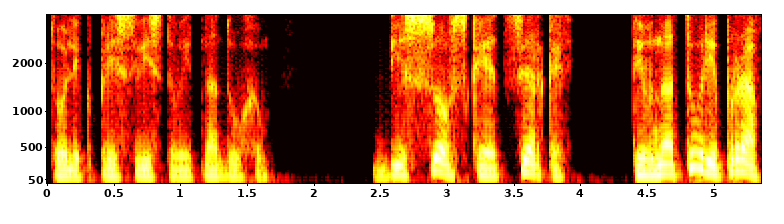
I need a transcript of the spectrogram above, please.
Толик присвистывает над ухом. «Бесовская церковь! Ты в натуре прав!»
